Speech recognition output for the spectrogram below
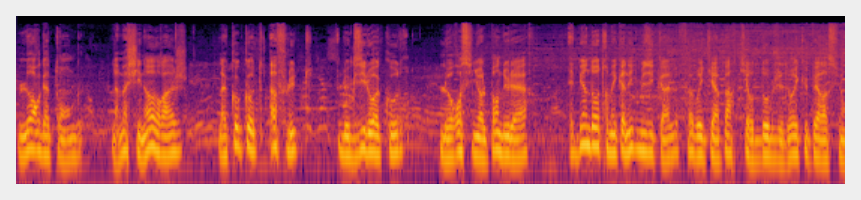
l'orgue à tongs, la machine à orage, la cocotte à flûte, le xylo à coudre, le rossignol pendulaire et bien d'autres mécaniques musicales fabriquées à partir d'objets de récupération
